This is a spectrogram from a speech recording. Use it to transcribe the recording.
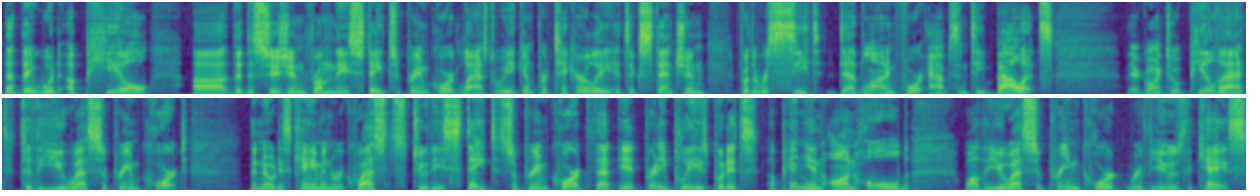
that they would appeal uh, the decision from the state Supreme Court last week, and particularly its extension for the receipt deadline for absentee ballots. They're going to appeal that to the U.S. Supreme Court. The notice came in requests to the state Supreme Court that it pretty please put its opinion on hold while the U.S. Supreme Court reviews the case.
